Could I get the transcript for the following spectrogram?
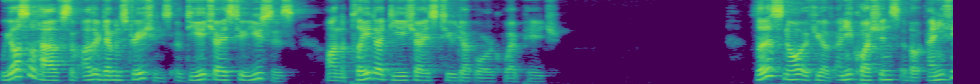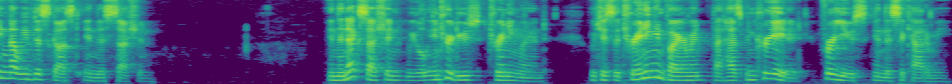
We also have some other demonstrations of DHIS2 uses on the play.dhis2.org webpage. Let us know if you have any questions about anything that we've discussed in this session. In the next session, we will introduce Trainingland, which is the training environment that has been created for use in this academy.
